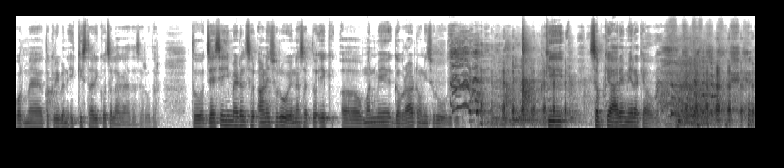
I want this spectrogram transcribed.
और मैं तकरीबन 21 तारीख को चला गया था सर उधर। तो जैसे ही मेडल आने शुरू हुए ना सर तो एक आ, मन में घबराहट होनी शुरू हो गई थी कि सब क्या आ रहे मेरा क्या होगा?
